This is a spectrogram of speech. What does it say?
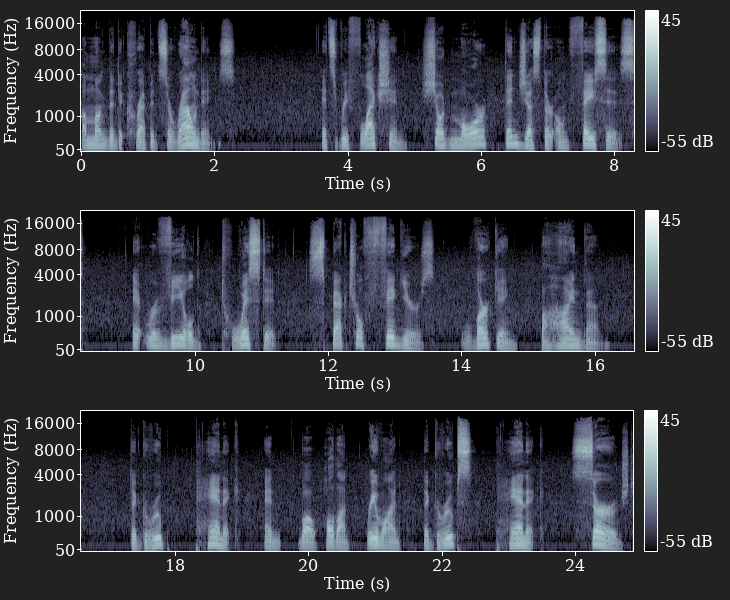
among the decrepit surroundings. Its reflection showed more than just their own faces. It revealed twisted, spectral figures lurking behind them. The group panic and whoa, hold on, rewind. The group's panic surged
